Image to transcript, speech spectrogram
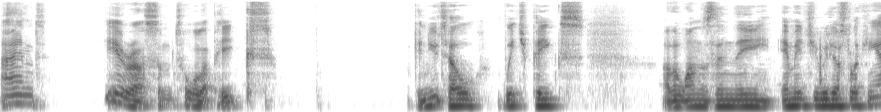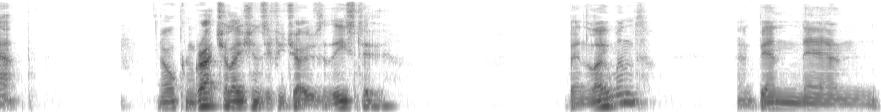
And here are some taller peaks. Can you tell which peaks are the ones in the image you were just looking at? Well, congratulations if you chose these two. Ben Lomond and Ben Nairn.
